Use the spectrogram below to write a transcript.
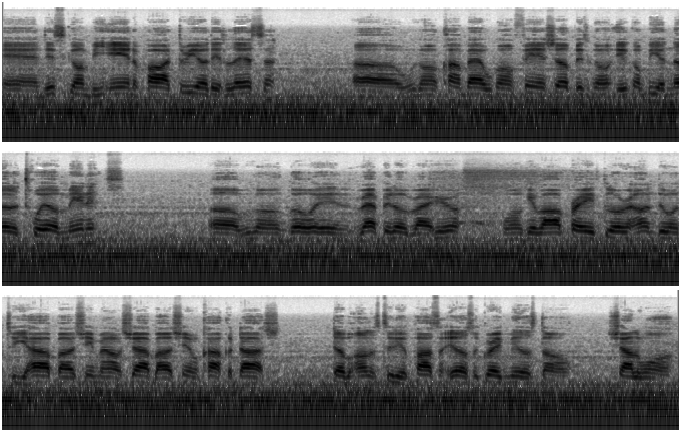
And this is gonna be in the part three of this lesson. Uh, we're gonna come back. We're gonna finish up. It's gonna it's gonna be another 12 minutes. Uh, we're gonna go ahead and wrap it up right here. We're gonna give all praise, glory, and honor unto Yahweh, Shem, Al Shah, Shem, Kakadash. Double honors to the apostle, Elsa, great millstone. Shalom.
